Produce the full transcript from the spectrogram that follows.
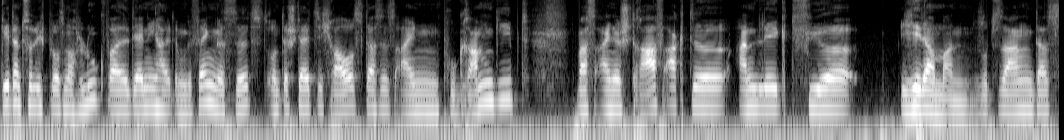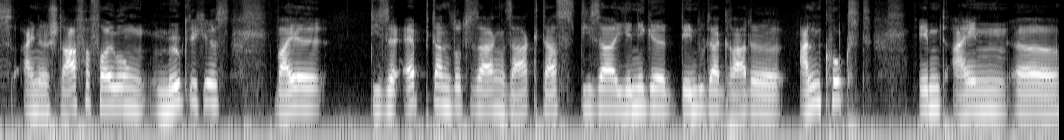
Geht natürlich bloß noch Luke, weil Danny halt im Gefängnis sitzt und es stellt sich raus, dass es ein Programm gibt, was eine Strafakte anlegt für jedermann. Sozusagen, dass eine Strafverfolgung möglich ist, weil diese App dann sozusagen sagt, dass dieserjenige, den du da gerade anguckst, eben ein, äh,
